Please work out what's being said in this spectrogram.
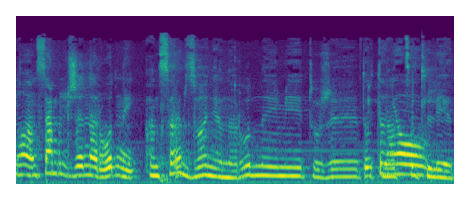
Е, Ну, ансамбль вже народний. Ансамбль звания народное имеет уже Тут у 15 него- лет.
